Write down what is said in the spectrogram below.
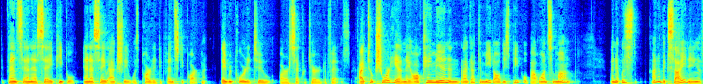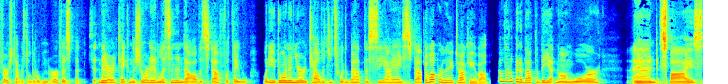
Defense NSA people, NSA actually was part of Defense Department. They reported to our Secretary of Defense. I took shorthand. They all came in, and I got to meet all these people about once a month. And it was kind of exciting. At first, I was a little nervous, but sitting there taking the shorthand, listening to all the stuff. What they, what are you doing in your intelligence? What about the CIA stuff? So, what were they talking about? a little bit about the Vietnam War and spies.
